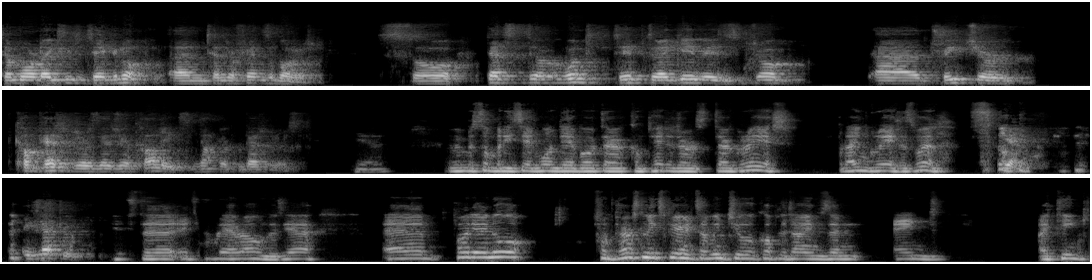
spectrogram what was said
they're more likely to take it up and tell their friends about it. So that's the one tip that I give is, you uh, treat your competitors as your colleagues, not your competitors. Yeah. I remember somebody said one day about their competitors, they're great, but I'm great as well. So yeah, exactly. It's the it's the way around it, yeah. Um, Paudie, I know from personal experience, I went to you a couple of times, and and I think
